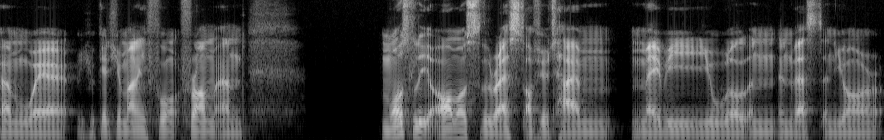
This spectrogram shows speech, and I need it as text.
um, where you get your money for, from, and mostly almost the rest of your time, maybe you will in, invest in your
